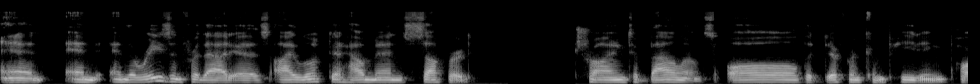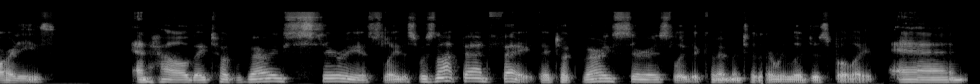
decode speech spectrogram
and and and the reason for that is I looked at how men suffered trying to balance all the different competing parties and how they took very seriously this was not bad faith they took very seriously the commitment to their religious belief. And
